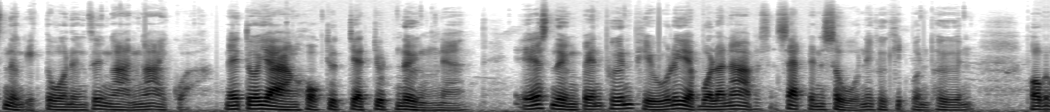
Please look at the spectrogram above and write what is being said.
S1 อีกตัวหนึ่งซึ่งงานง่ายกว่า ในตัวอย่าง 6.7.1นะ S1 เป็นพื้นผิวเรียบบนระนาบ Z เป็นศูนย์นี่คือคิดบนพื้น พอบ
